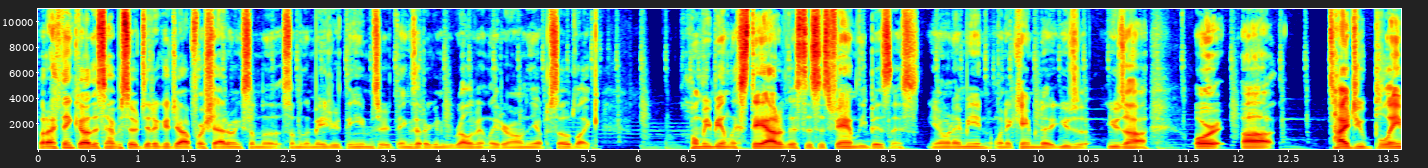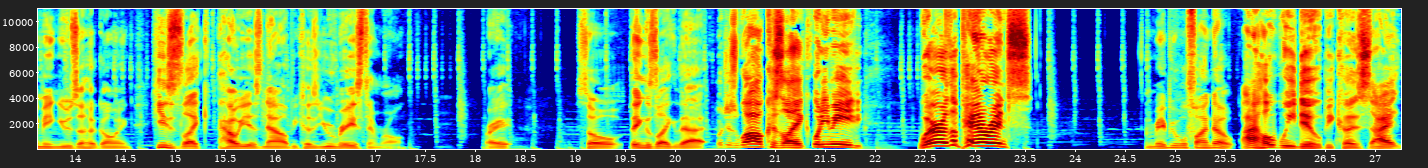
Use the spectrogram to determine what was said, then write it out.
but I think uh, this episode did a good job foreshadowing some of the, some of the major themes or things that are gonna be relevant later on in the episode like homie being like stay out of this this is family business you know what I mean when it came to Yuza or uh Taiju blaming Yuzuha going, he's like how he is now because you raised him wrong. Right? So things like that. Which is wild because, like, what do you mean? Where are the parents? Maybe we'll find out. I hope we do because I.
